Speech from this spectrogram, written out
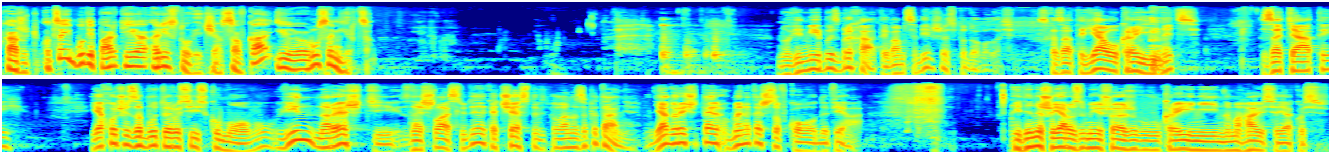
кажуть: оце і буде партія Арестовича, Савка і Руса Мірца. Ну він міг би збрехати. Вам це більше сподобалось? Сказати: Я українець, затятий. Я хочу забути російську мову. Він нарешті знайшлась людина, яка чесно відповіла на запитання. Я, до речі, те, в мене теж совково дофіга. Єдине, що я розумію, що я живу в Україні і намагаюся якось,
